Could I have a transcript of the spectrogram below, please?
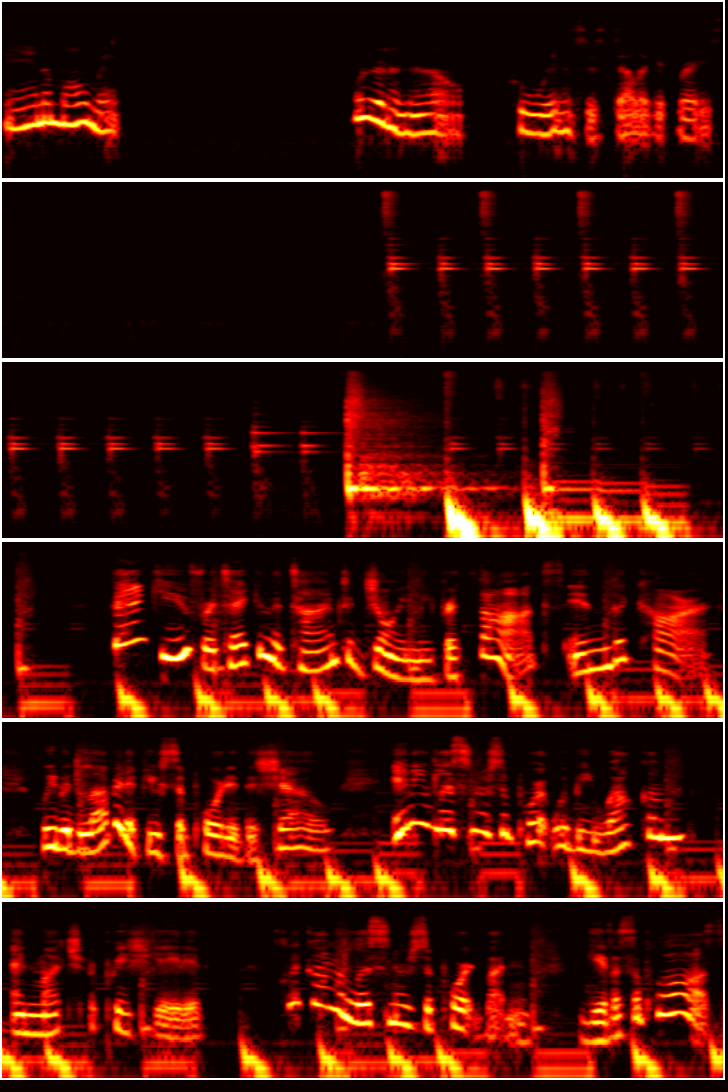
in a moment, we're going to know who wins this delegate race. For taking the time to join me for Thoughts in the Car. We would love it if you supported the show. Any listener support would be welcome and much appreciated. Click on the listener support button, give us applause,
